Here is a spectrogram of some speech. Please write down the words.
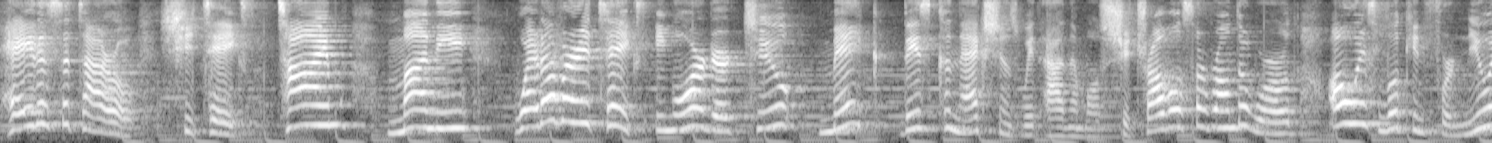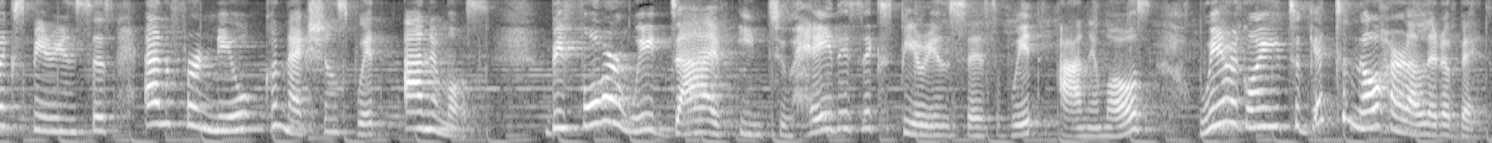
Heidi Setaro, she takes time, money, whatever it takes in order to make these connections with animals. She travels around the world, always looking for new experiences and for new connections with animals. Before we dive into Heidi's experiences with animals, we are going to get to know her a little bit.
